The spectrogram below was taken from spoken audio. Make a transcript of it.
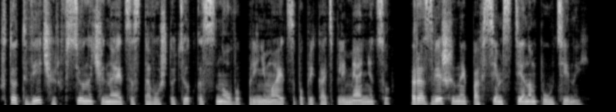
В тот вечер все начинается с того, что тетка снова принимается попрекать племянницу, развешенной по всем стенам паутиной.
